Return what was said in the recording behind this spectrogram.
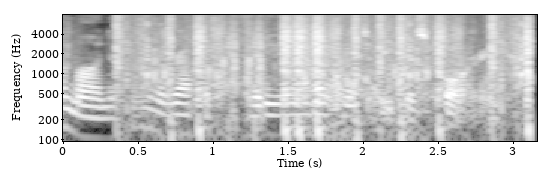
Come on, if I'm gonna wrap up the video, I don't want to be this boring.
